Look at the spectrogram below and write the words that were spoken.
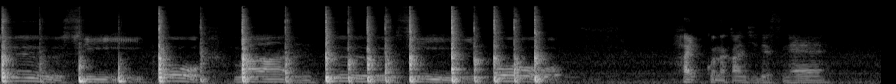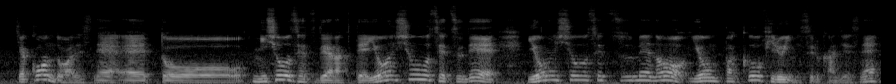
two, three, four, one, two, three, four。はいこんな感じですね。じゃあ今度はですね、え、っと、2小節ではなくて4小節で4小節目の4拍をフィルインにする感じですね。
